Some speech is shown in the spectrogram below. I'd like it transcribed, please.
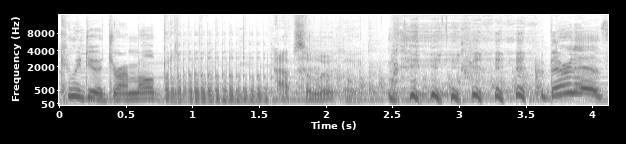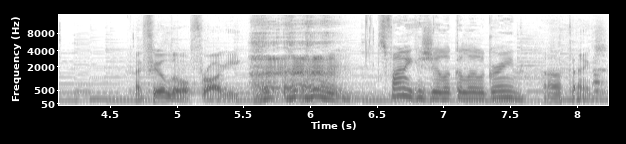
Can we do a drum roll? Absolutely. there it is. I feel a little froggy. it's funny because you look a little green. Oh, thanks.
